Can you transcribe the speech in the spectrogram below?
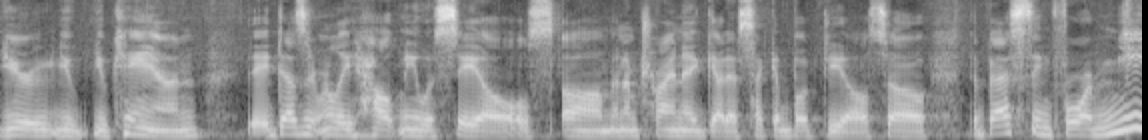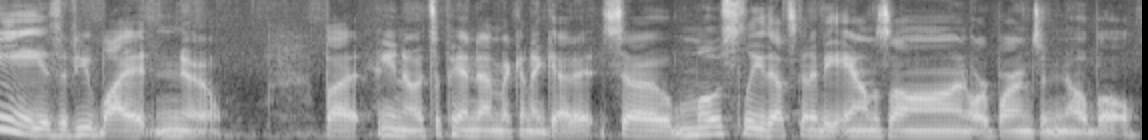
you're you you can, it doesn't really help me with sales. Um, and I'm trying to get a second book deal. So the best thing for me is if you buy it new. But you know, it's a pandemic, and I get it. So mostly that's going to be Amazon or Barnes and Noble.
